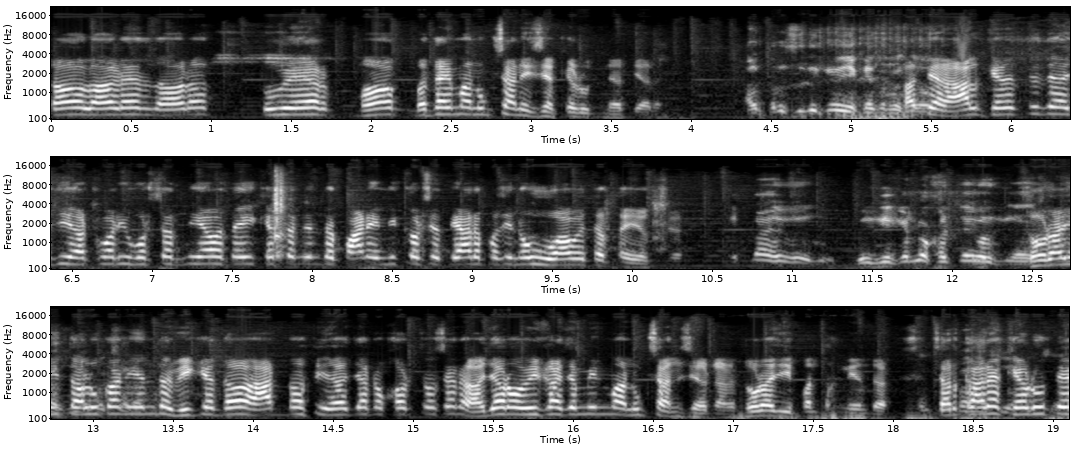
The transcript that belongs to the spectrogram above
તલ અડદ અડદ તુવેર, મગ બધામાં નુકસાની છે ખેડૂતને અત્યારે. અત્યારે હાલ ખેડૂત હજી અઠવાડિયું વરસાદ નહીં આવે તો એ ખેતરની અંદર પાણી નીકળશે ત્યારે પછી નવું વાવેતર થઈ શકશે. ધોરાજી તાલુકાની અંદર વીઘે દસ આઠ દસથી હજારનો ખર્ચો છે ને હજારો વીઘા જમીનમાં નુકસાન છે અત્યારે ધોરાજી પંથકની અંદર. સરકારે ખેડૂતે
